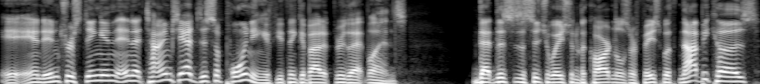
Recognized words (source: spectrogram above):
and interesting, and, and at times, yeah, disappointing if you think about it through that lens. That this is a situation the Cardinals are faced with, not because,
